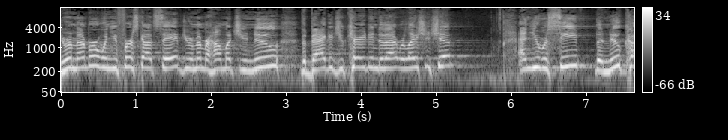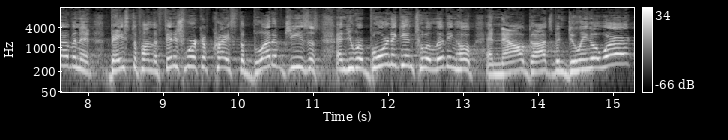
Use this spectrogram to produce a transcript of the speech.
Do you remember when you first got saved? Do you remember how much you knew, the baggage you carried into that relationship? and you received the new covenant based upon the finished work of Christ, the blood of Jesus, and you were born again to a living hope. And now God's been doing a work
